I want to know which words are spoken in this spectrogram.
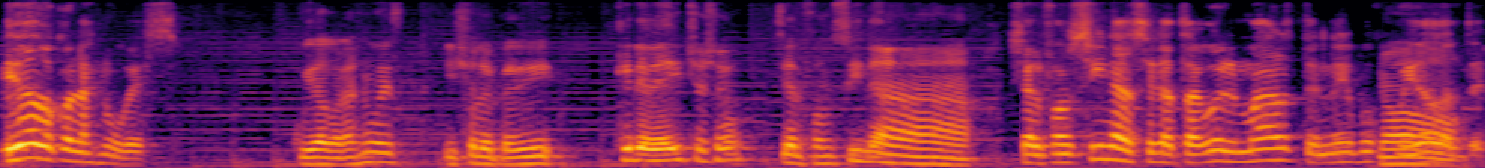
Cuidado con las nubes. cuidado con las nubes. Y yo le pedí. ¿Qué le había dicho yo? Si Alfonsina. Si Alfonsina se la tragó el mar, tenemos No. cuidado antes.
